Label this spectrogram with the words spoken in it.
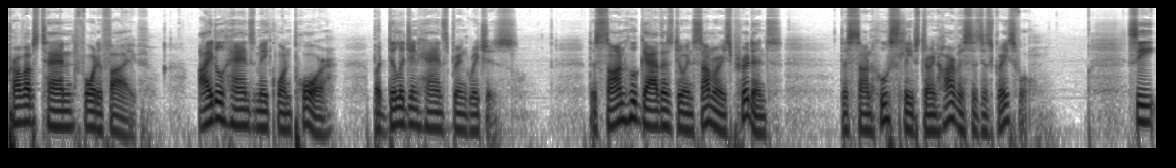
Proverbs 10 4 to 5. Idle hands make one poor, but diligent hands bring riches. The son who gathers during summer is prudent, the son who sleeps during harvest is disgraceful. See,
